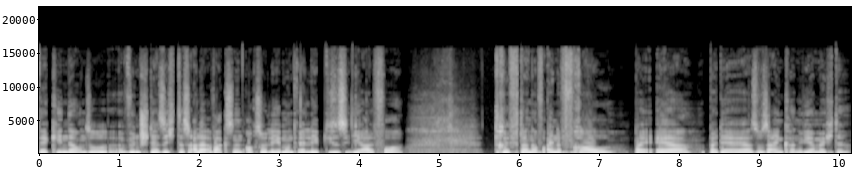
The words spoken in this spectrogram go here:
der Kinder und so wünscht er sich, dass alle Erwachsenen auch so leben und er lebt dieses Ideal vor. Trifft dann auf eine Frau, bei, er, bei der er so sein kann, wie er möchte,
